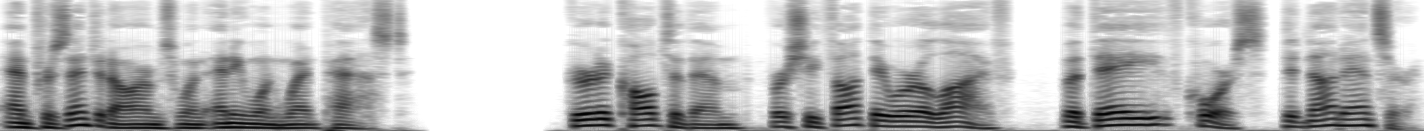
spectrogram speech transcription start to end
and presented arms when anyone went past. Gerda called to them, for she thought they were alive, but they, of course, did not answer.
